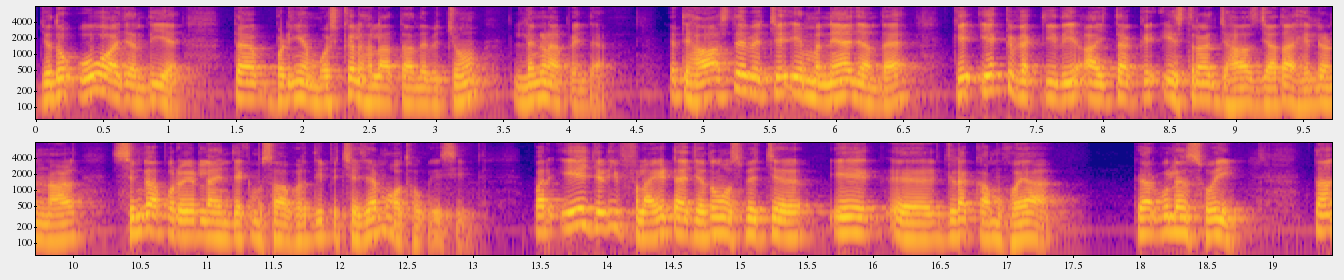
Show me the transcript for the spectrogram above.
ਜਦੋਂ ਉਹ ਆ ਜਾਂਦੀ ਹੈ, ਤਾਂ ਬੜੀਆਂ ਮੁਸ਼ਕਲ ਹਾਲਾਤਾਂ ਦੇ ਵਿੱਚੋਂ ਲੰਘਣਾ ਪੈਂਦਾ ਇਤਿਹਾਸ ਦੇ ਵਿੱਚ ਇਹ ਮੰਨਿਆ ਜਾਂਦਾ ਹੈ ਕਿ ਇੱਕ ਵਿਅਕਤੀ ਦੀ ਅੱਜ ਤੱਕ ਇਸ ਤਰ੍ਹਾਂ ਜਹਾਜ਼ ਜ਼ਿਆਦਾ ਹਿੱਲਣ ਨਾਲ ਸਿੰਗਾਪੁਰ 에ਅਰਲਾਈਨ ਦੇ ਇੱਕ ਮੁਸਾਫਰ ਦੀ ਪਿੱਛੇ ਜਿਹਾ ਮੌਤ ਹੋ ਗਈ ਸੀ। ਪਰ ਇਹ ਜਿਹੜੀ ਫਲਾਈਟ ਹੈ, ਜਦੋਂ ਉਸ ਵਿੱਚ ਇਹ ਜਿਹੜਾ ਕੰਮ ਹੋਇਆ ਟਰਬੂਲੈਂਸ ਹੋਈ, ਤਾਂ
